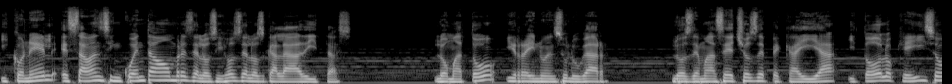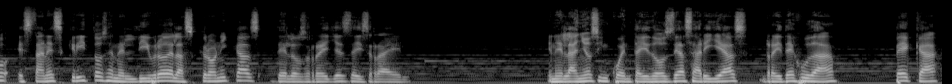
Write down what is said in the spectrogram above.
y con él estaban cincuenta hombres de los hijos de los Galaaditas. Lo mató y reinó en su lugar. Los demás hechos de Pecaía y todo lo que hizo están escritos en el libro de las crónicas de los reyes de Israel. En el año 52 de Azarías, rey de Judá, Peca,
